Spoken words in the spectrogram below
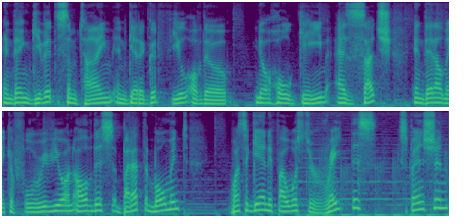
and then give it some time and get a good feel of the you know whole game as such and then i'll make a full review on all of this. But at the moment once again, if I was to rate this expansion,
